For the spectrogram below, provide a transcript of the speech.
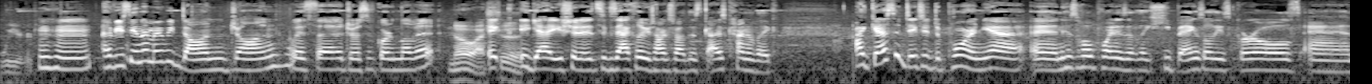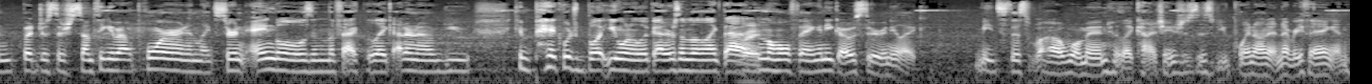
weird. Mm-hmm. Have you seen that movie Don Jon with uh, Joseph Gordon-Levitt? No, I It- should. yeah, you should. It's exactly what he talks about. This guy's kind of like, I guess, addicted to porn. Yeah, and his whole point is that like he bangs all these girls, and but just there's something about porn and like certain angles and the fact that like I don't know you can pick which butt you want to look at or something like that, Right. and the whole thing. And he goes through and he like meets this uh, woman who like kind of changes his viewpoint on it and everything, and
